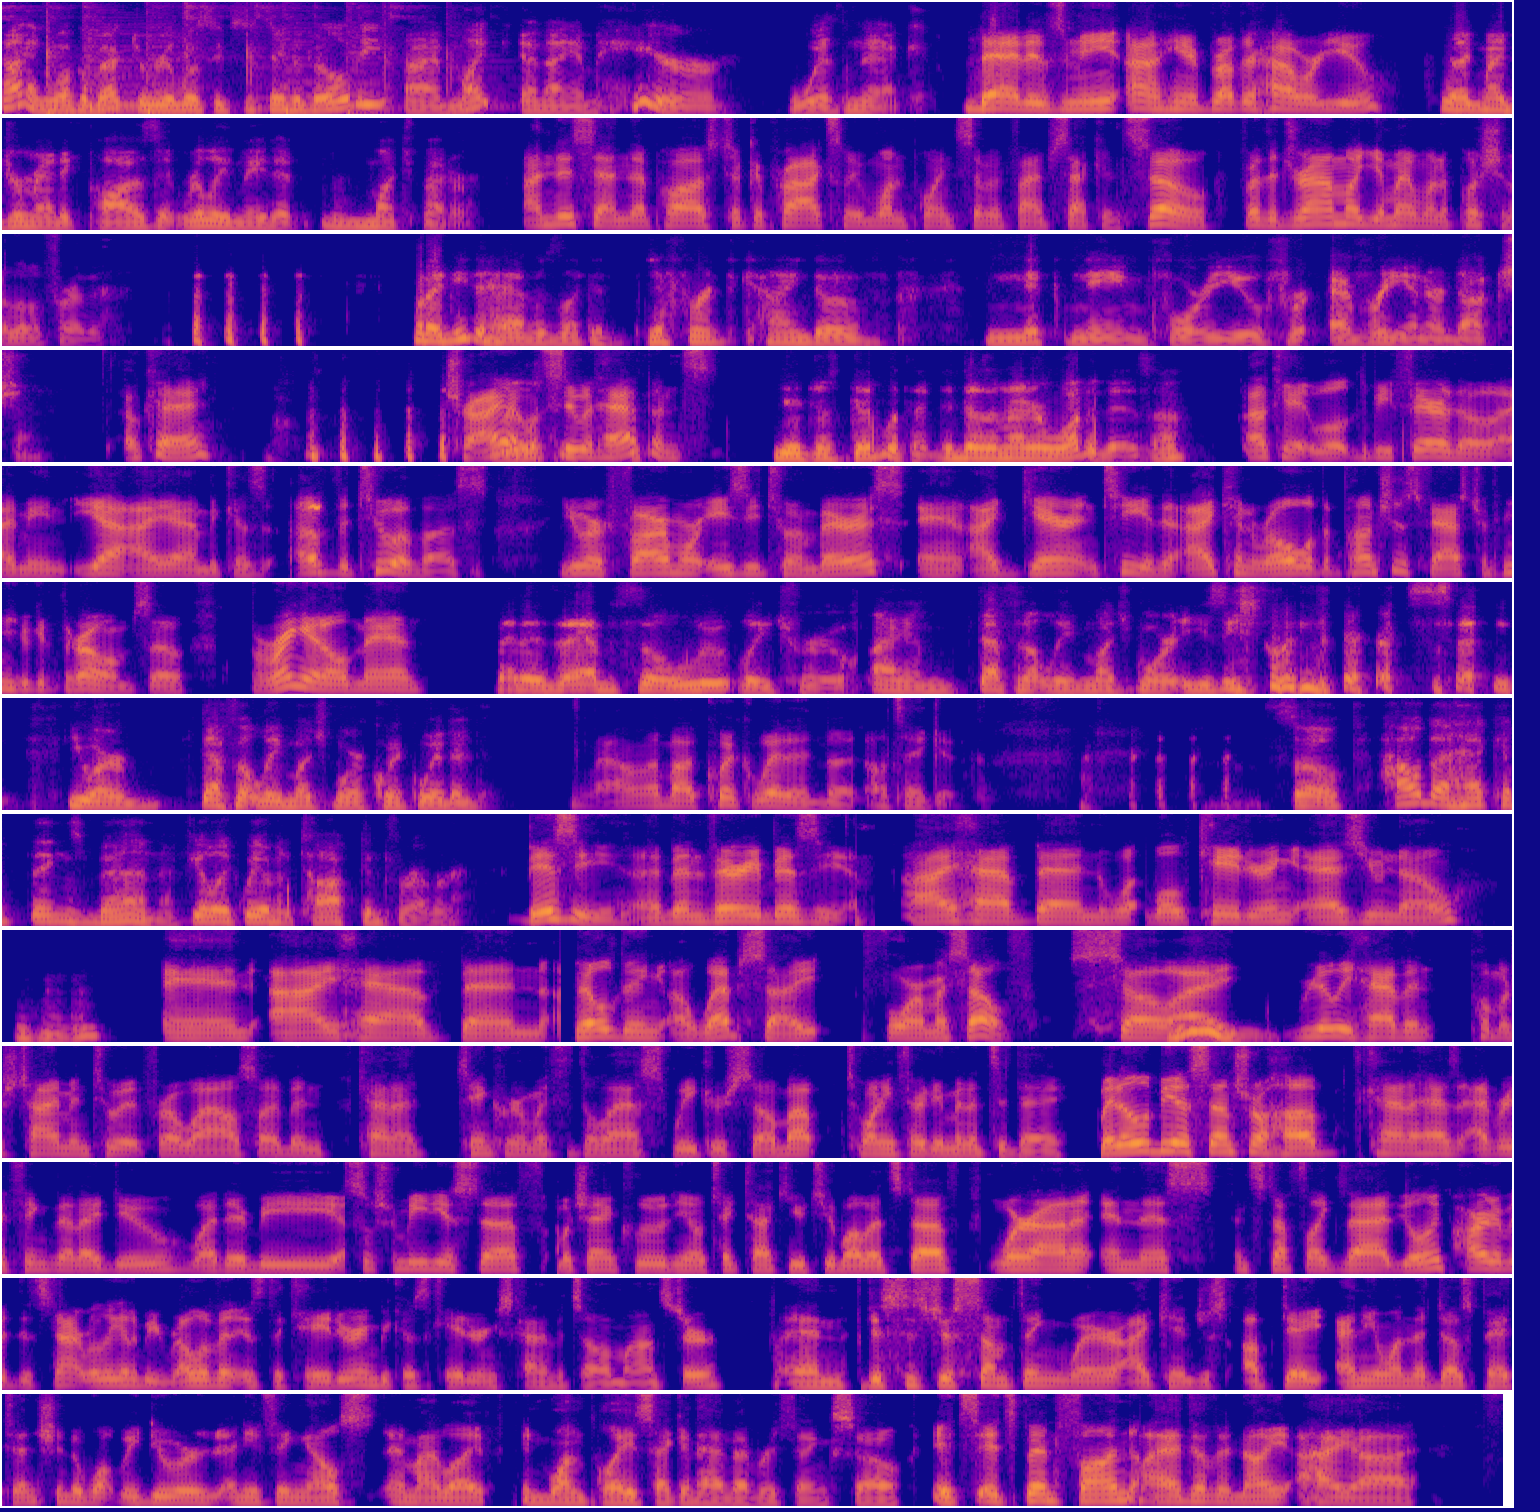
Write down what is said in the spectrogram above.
Hi, and welcome back to Realistic Sustainability. I'm Mike, and I am here with Nick. That is me. I'm here, brother. How are you? Like my dramatic pause, it really made it much better. On this end, that pause took approximately 1.75 seconds. So for the drama, you might want to push it a little further. what I need to have is like a different kind of nickname for you for every introduction. Okay. Try it. Let's see what happens. You're just good with it. It doesn't matter what it is, huh? Okay, well, to be fair though, I mean, yeah, I am because of the two of us, you are far more easy to embarrass, and I guarantee that I can roll with the punches faster than you can throw them. So bring it, old man. That is absolutely true. I am definitely much more easy to embarrass. And you are definitely much more quick witted. I don't know about quick witted, but I'll take it. so, how the heck have things been? I feel like we haven't talked in forever busy. I've been very busy. I have been well catering, as you know, mm-hmm. and I have been building a website for myself. So Ooh. I really haven't put much time into it for a while. So I've been kind of tinkering with it the last week or so, about 20, 30 minutes a day. But it'll be a central hub, kind of has everything that I do, whether it be social media stuff, which I include, you know, TikTok, YouTube, all that stuff. We're on it in this and stuff like that. The only part of it that's not really going to be relevant is the catering because the catering is kind of its own monster. And this is just something where I can just update anyone that does pay attention to what we do or anything else in my life in one place. I can have everything. So it's it's been fun. I had the other night I uh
